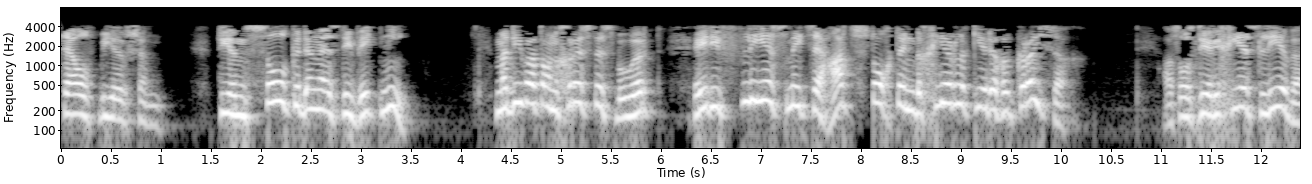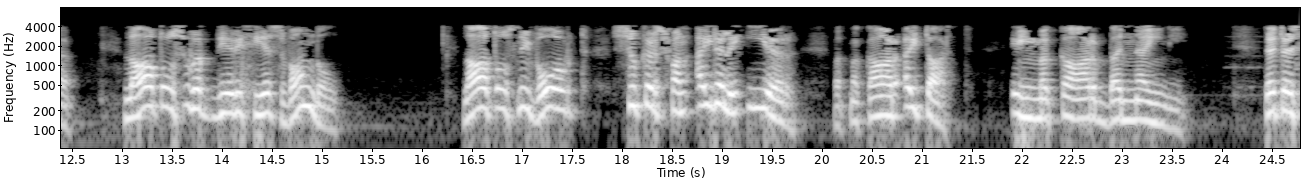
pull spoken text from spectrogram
selfbeheersing. Teen sulke dinge is die wet nie. Maar die wat aan Christus behoort, het die vlees met sy hartstogte en begeerlikhede gekruisig. As ons deur die Gees lewe, laat ons ook deur die Gees wandel. Laat ons nie word soekers van ydelle eer wat mekaar uithard en mekaar beny nie. Dit is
